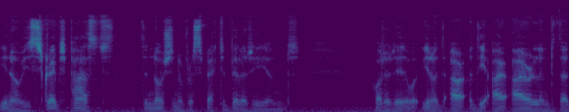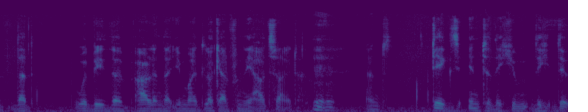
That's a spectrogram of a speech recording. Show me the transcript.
you know he scrapes past the notion of respectability and what it is you know the, the Ireland that that would be the Ireland that you might look at from the outside Mm-hmm. and digs into the, hum- the, the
